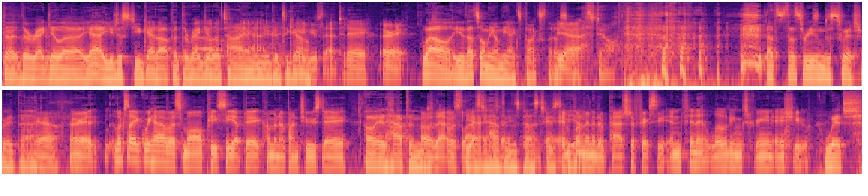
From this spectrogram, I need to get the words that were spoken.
The the regular yeah, you just you get up at the regular oh, time and Oh, you're good to can go. Use that today. All right. Well, yeah, that's only on the Xbox though. so Yeah. Still. that's that's reason to switch right there. Yeah. All right. Looks like we have a small PC update coming up on Tuesday. Oh, it happened. Oh, that was last Yeah, it Tuesday. happened this past Okay. Tuesday, yeah. Implemented a patch to fix the infinite loading screen issue. which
